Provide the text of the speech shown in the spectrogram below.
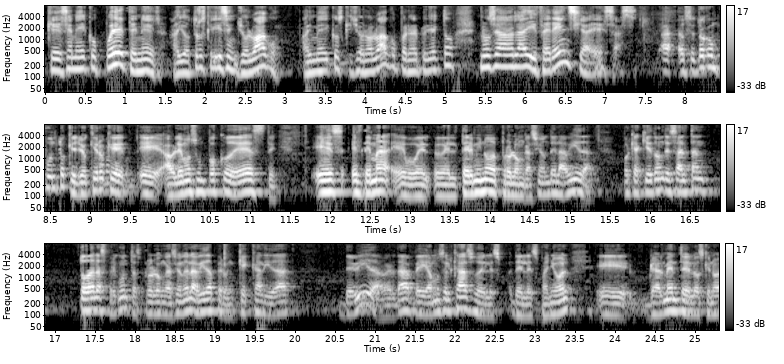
que ese médico puede tener? Hay otros que dicen yo lo hago, hay médicos que yo no lo hago, pero en el proyecto no se da la diferencia de esas. Ah, usted toca un punto que yo quiero que eh, hablemos un poco de este. Es el tema eh, o, el, término de prolongación de la vida. Porque aquí es donde saltan todas las preguntas. Prolongación de la vida, pero ¿en qué calidad de vida, verdad? Veíamos el caso del, del español. Eh, realmente los que no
